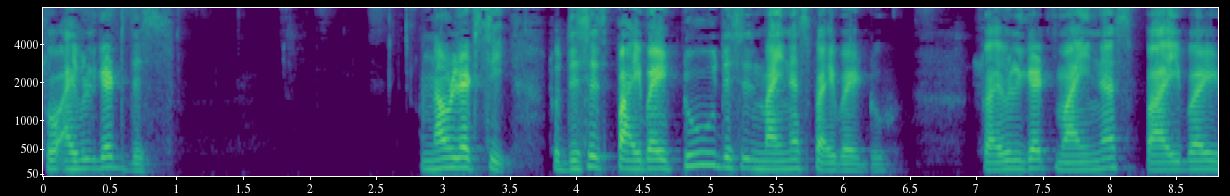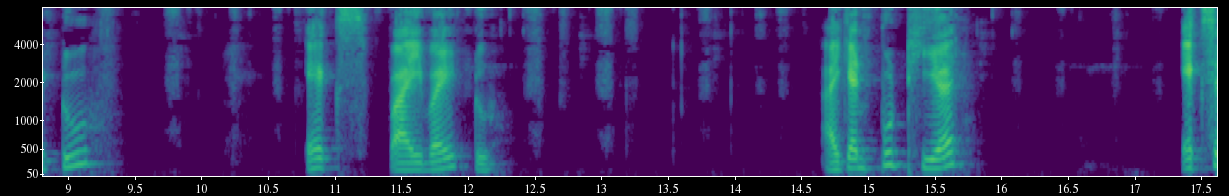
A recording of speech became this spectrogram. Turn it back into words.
so I will get this. Now let's see. So this is pi by 2 this is minus pi by 2 so I will get minus pi by 2 x pi by 2 I can put here x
